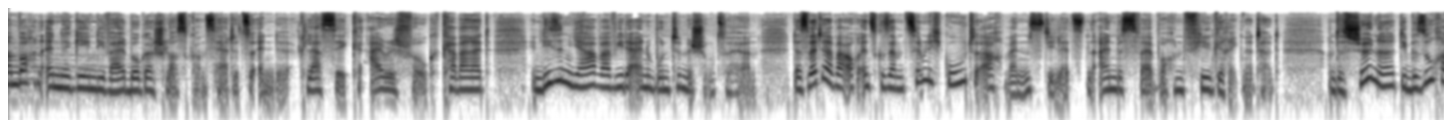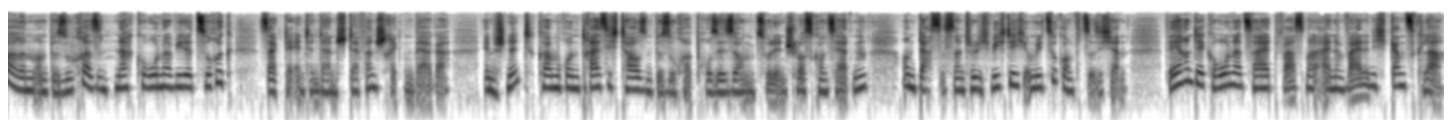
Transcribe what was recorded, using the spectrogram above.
Am Wochenende gehen die Walburger Schlosskonzerte zu Ende. Klassik, Irish Folk, Kabarett. In diesem Jahr war wieder eine bunte Mischung zu hören. Das Wetter war auch insgesamt ziemlich gut, auch wenn es die letzten ein bis zwei Wochen viel geregnet hat. Und das Schöne, die Besucherinnen und Besucher sind nach Corona wieder zurück, sagt der Intendant Stefan Schreckenberger. Im Schnitt kommen rund 30.000 Besucher pro Saison zu den Schlosskonzerten und das ist natürlich wichtig, um die Zukunft zu sichern. Während der Corona-Zeit war es mal eine Weile nicht ganz klar,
